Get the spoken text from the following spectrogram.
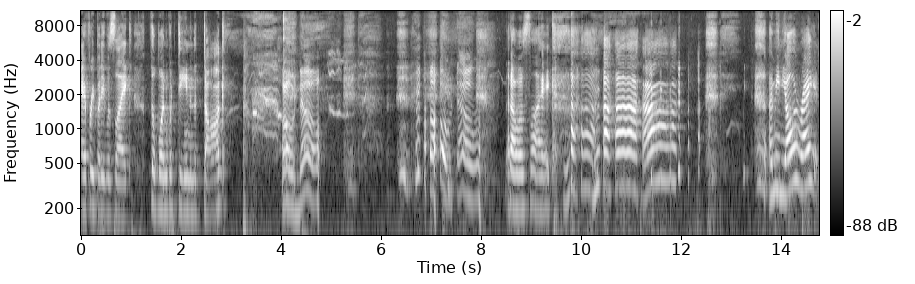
everybody was like, the one with Dean and the dog. Oh no. oh no. And I was like, I mean, y'all are right.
